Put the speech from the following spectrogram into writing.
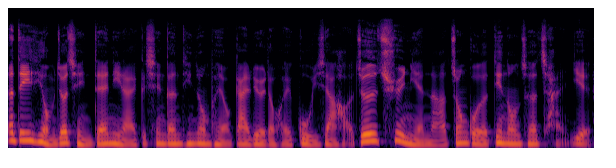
那第一题，我们就请 Danny 来先跟听众朋友概略的回顾一下，好，就是去年呢，中国的电动车产业，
